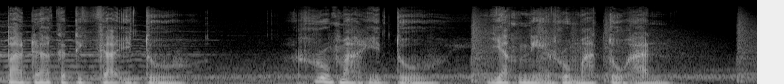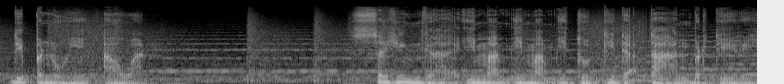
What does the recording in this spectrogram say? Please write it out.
Pada ketika itu, rumah itu, yakni rumah Tuhan, dipenuhi awan. Sehingga imam-imam itu tidak tahan berdiri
